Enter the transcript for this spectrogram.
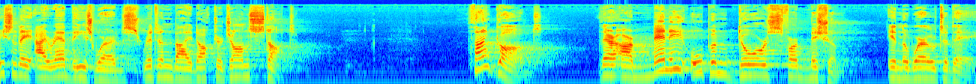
Recently, I read these words written by Dr. John Stott. Thank God there are many open doors for mission in the world today.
